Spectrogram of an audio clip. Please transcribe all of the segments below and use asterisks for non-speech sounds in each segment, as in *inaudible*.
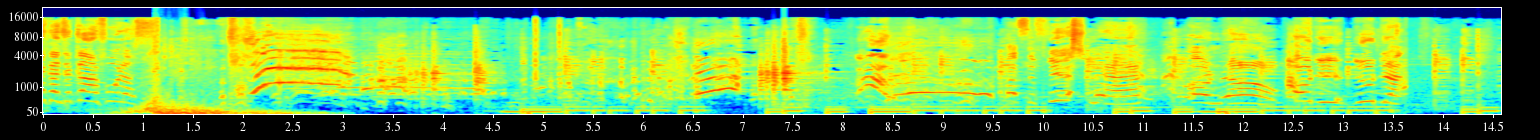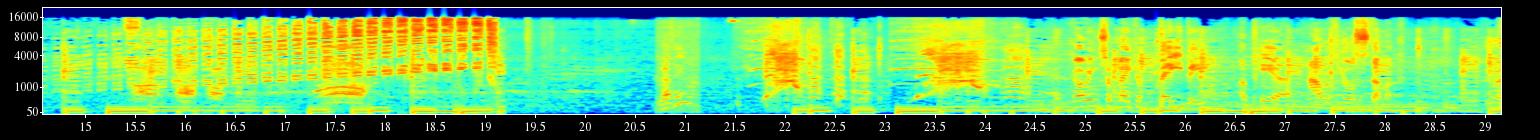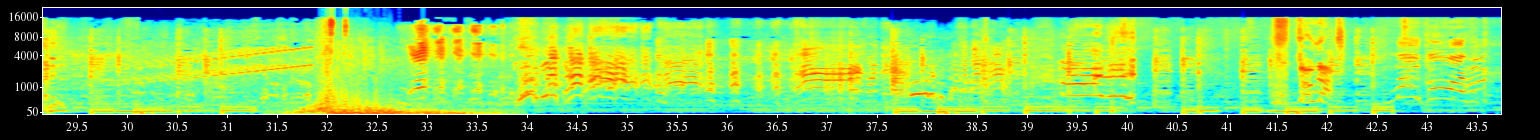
Jamaicans, you can't fool us. *laughs* That's the fish, man. Oh no. How do you do that? Nothing? *laughs* I'm going to make a baby appear out of your stomach. You ready?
